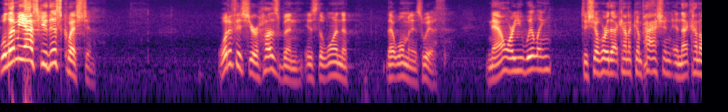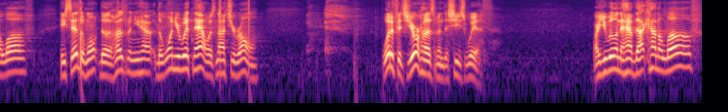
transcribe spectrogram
Well, let me ask you this question what if it's your husband is the one that that woman is with? Now, are you willing to show her that kind of compassion and that kind of love? He said the one, the husband you have, the one you're with now, is not your own. What if it's your husband that she's with? Are you willing to have that kind of love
